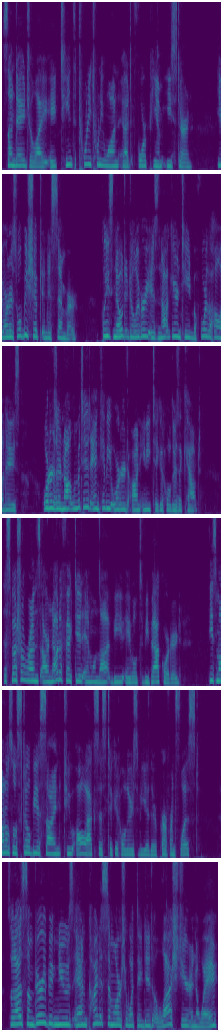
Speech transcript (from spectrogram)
Sunday, July 18th, 2021 at 4 p.m. Eastern. The orders will be shipped in December. Please note delivery is not guaranteed before the holidays. Orders are not limited and can be ordered on any ticket holder's account. The special runs are not affected and will not be able to be backordered. These models will still be assigned to all access ticket holders via their preference list. So that is some very big news and kind of similar to what they did last year in a way,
